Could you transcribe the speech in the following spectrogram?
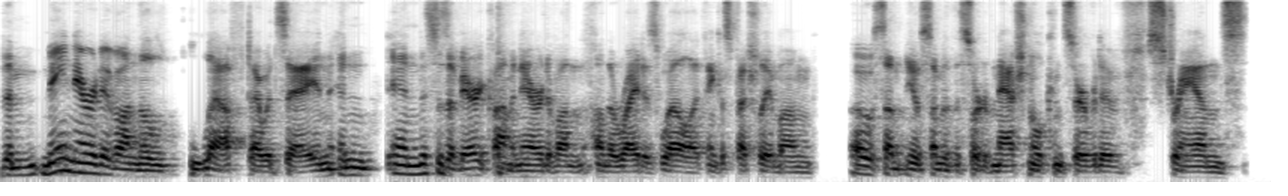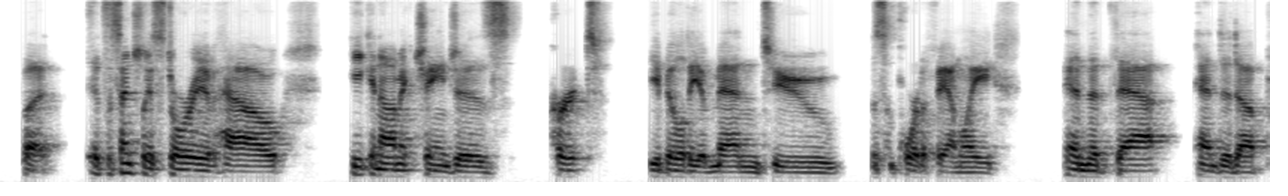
The main narrative on the left, I would say, and and and this is a very common narrative on on the right as well. I think, especially among oh some you know some of the sort of national conservative strands, but it's essentially a story of how economic changes hurt the ability of men to support a family, and that that ended up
